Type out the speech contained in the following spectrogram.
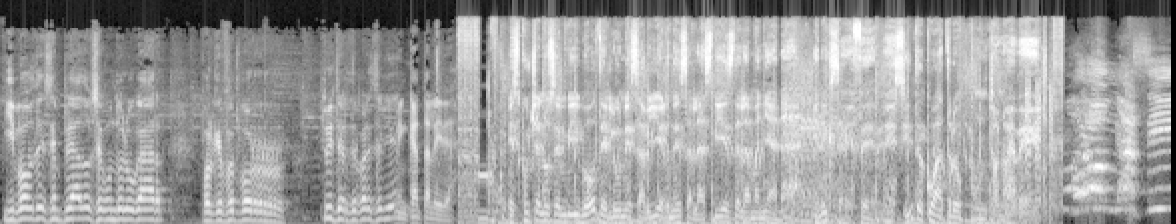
y Bob Desempleado, segundo lugar, porque fue por Twitter, ¿te parece bien? Me encanta la idea. Escúchanos en vivo de lunes a viernes a las 10 de la mañana en XFM 104.9. ¡Poronga, sí!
